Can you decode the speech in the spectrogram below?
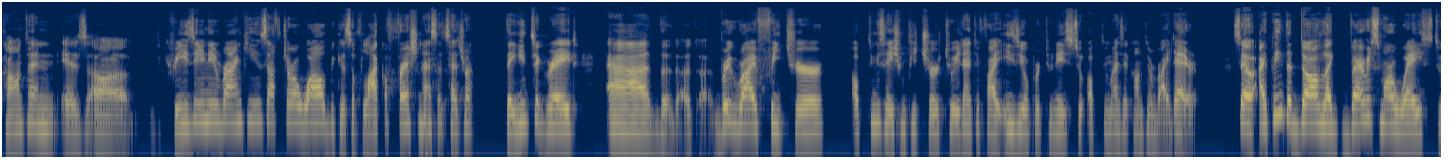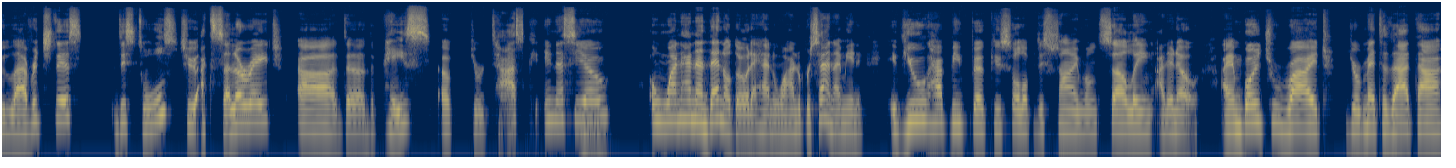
content is uh, decreasing in rankings after a while because of lack of freshness, etc. They integrate uh, the, the, rewrite feature, optimization feature to identify easy opportunities to optimize the content right there. So I think that there are like very smart ways to leverage this these tools to accelerate uh, the the pace of your task in SEO. On one hand, and then on the other hand, 100%. I mean, if you have been focused all of this time on selling, I don't know, I am going to write your metadata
